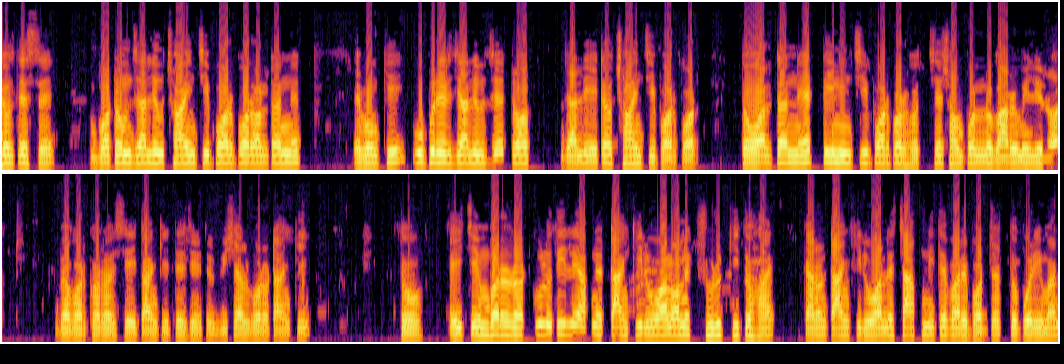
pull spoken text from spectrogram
চলতেছে। বটম জালিও ছয় ইঞ্চি পর পর অল্টারনেট এবং কি উপরের জালিও যে টপ জালি, এটাও ছয় ইঞ্চি পর পর। তো অল্টারনেট তিন ইঞ্চি পর পর হচ্ছে সম্পূর্ণ বারো মিলি রড ব্যবহার করা হয়েছে এই টাঙ্কিতে, যেহেতু বিশাল বড় টাঙ্কি। তো এই চেম্বারের রডগুলো দিলে আপনার টাঙ্কির ওয়াল অনেক সুরক্ষিত হয়, কারণ টাঙ্কির ওয়ালে চাপ নিতে পারে পর্যাপ্ত পরিমাণ।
